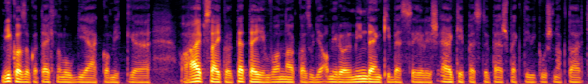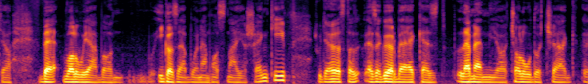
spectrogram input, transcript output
mik azok a technológiák, amik eh, a hype cycle tetején vannak, az ugye amiről mindenki beszél, és elképesztő perspektívikusnak tartja, de valójában igazából nem használja senki, és ugye ezt a, ez a görbe elkezd lemenni a csalódottság eh,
